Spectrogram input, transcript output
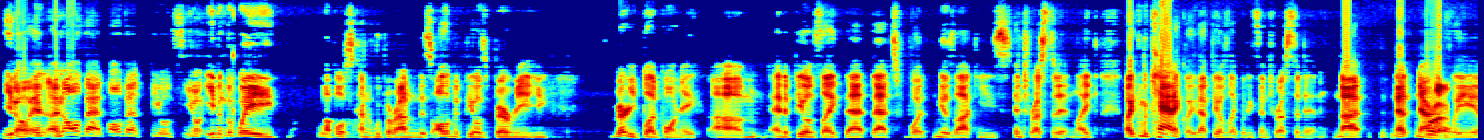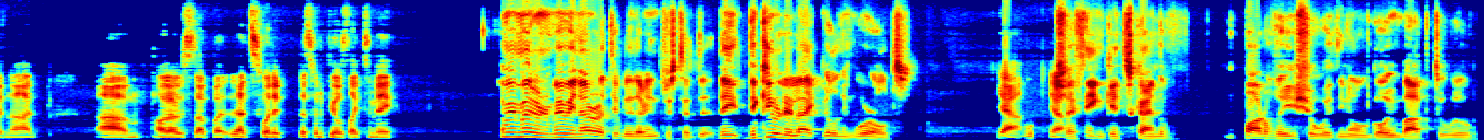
you know, and, and all that all that feels. You know, even the way levels kind of loop around in this, all of it feels very very Bloodborne, um, and it feels like that. That's what Miyazaki's interested in. Like, like mechanically, that feels like what he's interested in, not not narratively and not um, all that other stuff. But that's what it that's what it feels like to me. I mean, maybe, maybe narratively they're interested. They they clearly like building worlds, Yeah, which yeah. I think it's kind of part of the issue with you know going back to,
